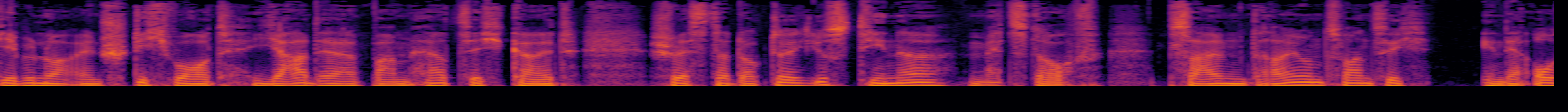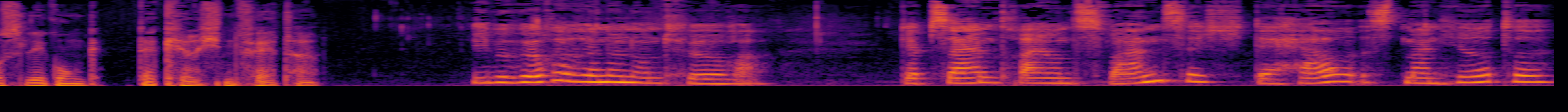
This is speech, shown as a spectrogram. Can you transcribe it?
gebe nur ein Stichwort Ja der Barmherzigkeit, Schwester Dr. Justina Metzdorf, Psalm 23 in der Auslegung der Kirchenväter. Liebe Hörerinnen und Hörer, der Psalm 23, Der Herr ist mein Hirte,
